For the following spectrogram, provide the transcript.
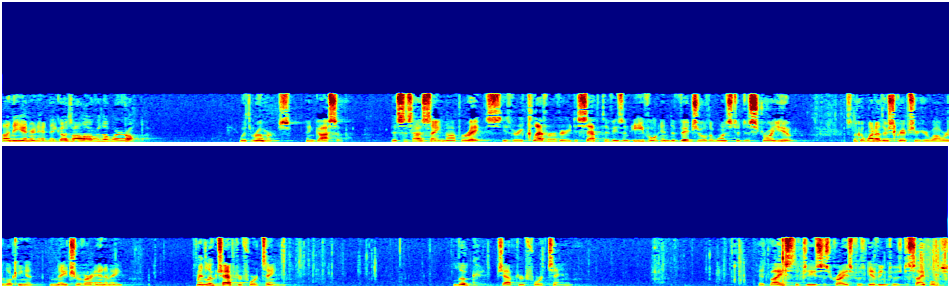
on the internet, and it goes all over the world with rumors and gossip. This is how Satan operates. He's very clever, very deceptive. He's an evil individual that wants to destroy you. Let's look at one other scripture here while we're looking at the nature of our enemy. In Luke chapter 14. Luke chapter 14. Advice that Jesus Christ was giving to his disciples.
